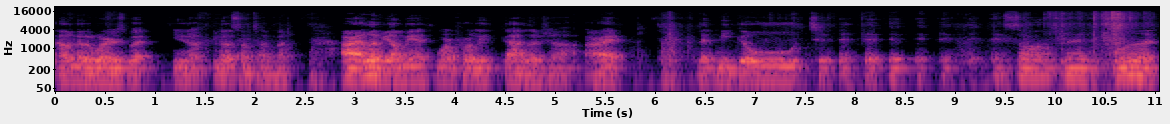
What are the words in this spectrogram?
I don't know the words, but you know, you know what I'm talking about. All right, I love y'all, man. More importantly, God loves y'all. All right. Let me go to eh, eh, eh, Psalm 91.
